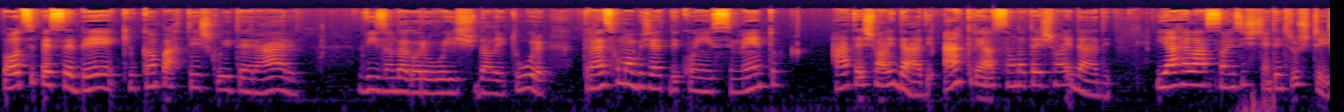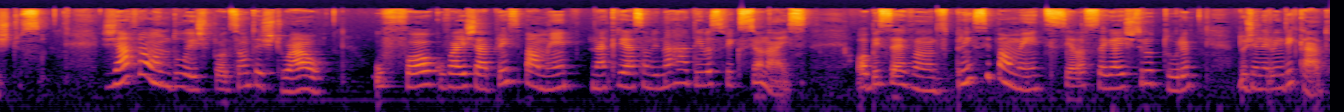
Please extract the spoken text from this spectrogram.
pode-se perceber que o campo artístico literário, visando agora o eixo da leitura, traz como objeto de conhecimento a textualidade, a criação da textualidade e a relação existente entre os textos. Já falando do eixo produção textual, o foco vai estar principalmente na criação de narrativas ficcionais, observando principalmente se ela segue a estrutura do gênero indicado,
